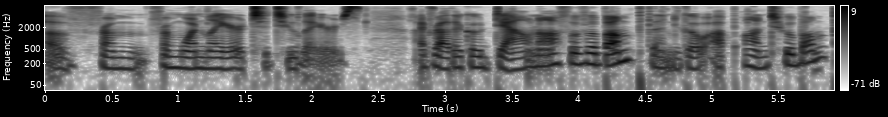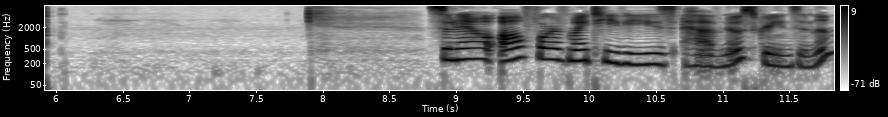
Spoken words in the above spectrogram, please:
of from from one layer to two layers. I'd rather go down off of a bump than go up onto a bump. So now all four of my TVs have no screens in them.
